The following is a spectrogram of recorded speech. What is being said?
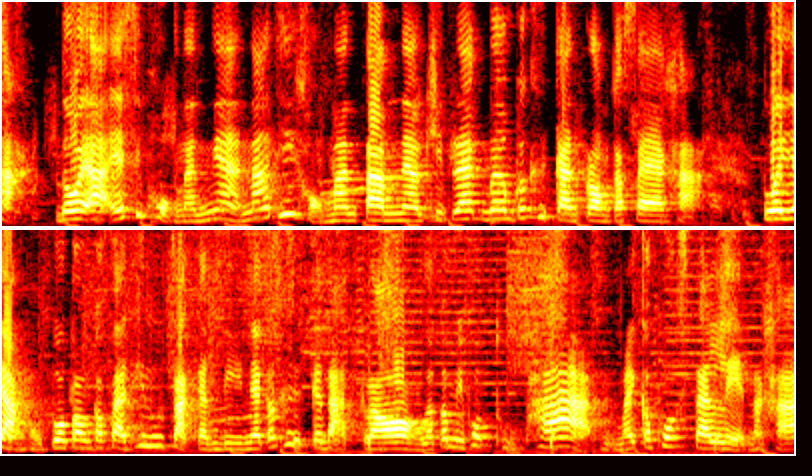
ค่ะ โดย RS16 นั้นเนี่ยหน้าที่ของมันตามแนวคิดแรกเริ่มก็คือการกรองกาแฟค่ะ ตัวอย่างของตัวกรองกาแฟที่รู้จักกันดีเนี่ยก็คือกระดาษกรอง แล้วก็มีพวกถุงผ้าหรือไม่ก็พวกสแตนเลสนะคะ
